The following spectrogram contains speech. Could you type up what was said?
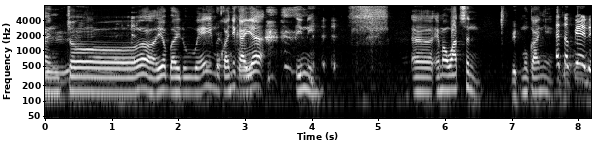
ancol. Ya by the way, mukanya kayak ini. Eh Emma Watson mukanya. Eh tapi ada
